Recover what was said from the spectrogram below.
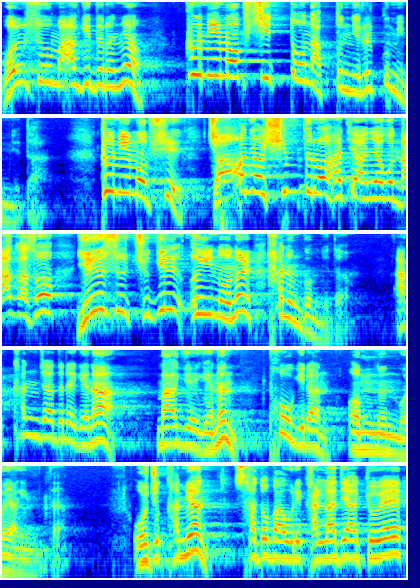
원수 마귀들은요 끊임없이 또 나쁜 일을 꾸밉니다. 끊임없이 전혀 힘들어하지 아니하고 나가서 예수 죽일 의논을 하는 겁니다. 악한 자들에게나 마귀에게는 포기란 없는 모양입니다. 오죽하면 사도 바울이 갈라디아 교회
